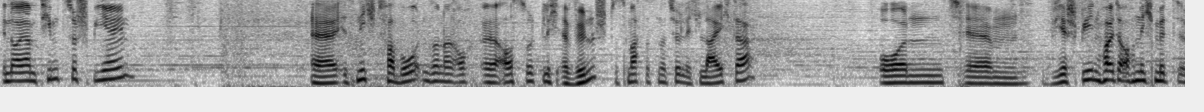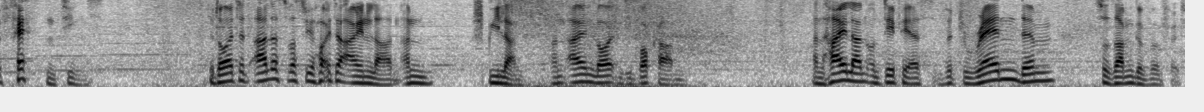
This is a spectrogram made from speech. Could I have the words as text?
in eurem Team zu spielen. Äh, ist nicht verboten, sondern auch äh, ausdrücklich erwünscht. Das macht es natürlich leichter. Und ähm, wir spielen heute auch nicht mit festen Teams. Bedeutet, alles, was wir heute einladen an Spielern, an allen Leuten, die Bock haben, an Heilern und DPS, wird random zusammengewürfelt.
